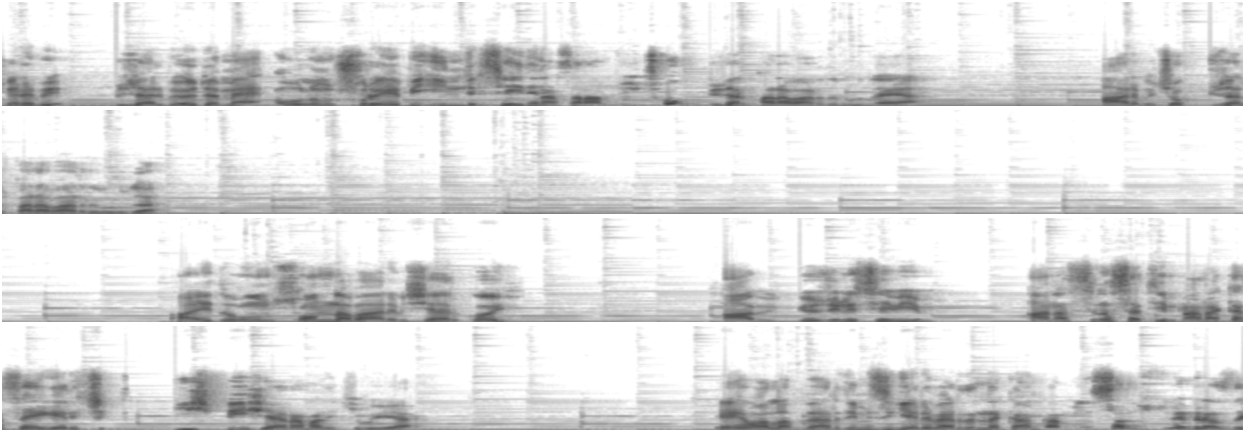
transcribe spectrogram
şöyle bir güzel bir ödeme. Oğlum şuraya bir indirseydin Hasan amca. Çok güzel para vardı burada ya. Harbi çok güzel para vardı burada. Haydi oğlum son da bari bir şeyler koy. Abi gözünü seveyim. Anasını satayım. Ana kasaya geri çıktık. Hiçbir işe yaramadı ki bu ya. Eyvallah verdiğimizi geri verdin de kankam insan üstüne biraz da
